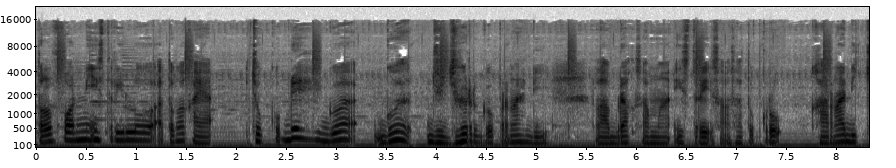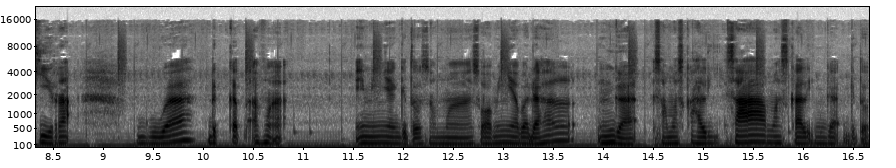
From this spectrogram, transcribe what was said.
telepon nih istri lo atau enggak kayak cukup deh gue gue jujur gue pernah dilabrak sama istri salah satu kru karena dikira gue deket sama ininya gitu sama suaminya. Padahal enggak sama sekali sama sekali enggak gitu.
